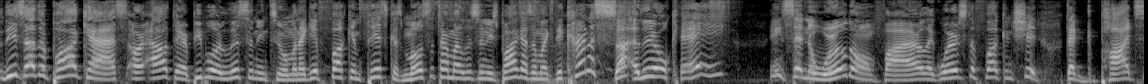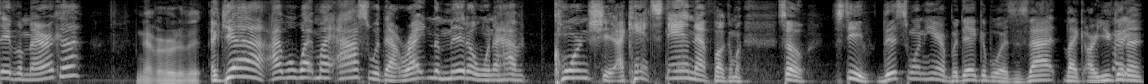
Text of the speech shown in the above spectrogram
these other podcasts are out there. People are listening to them, and I get fucking pissed because most of the time I listen to these podcasts, I'm like, they kind of suck. They're okay. They ain't setting the world on fire. Like, where's the fucking shit? That Pod Save America? Never heard of it. Uh, Yeah, I will wipe my ass with that right in the middle when I have corn shit. I can't stand that fucking. So, Steve, this one here, Bodega Boys, is that like? Are you gonna?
